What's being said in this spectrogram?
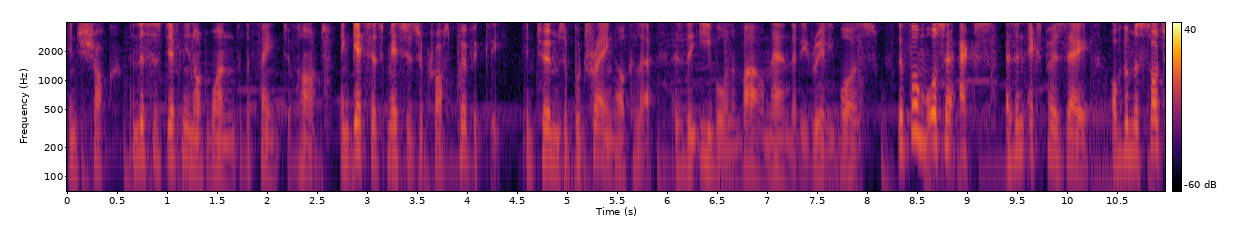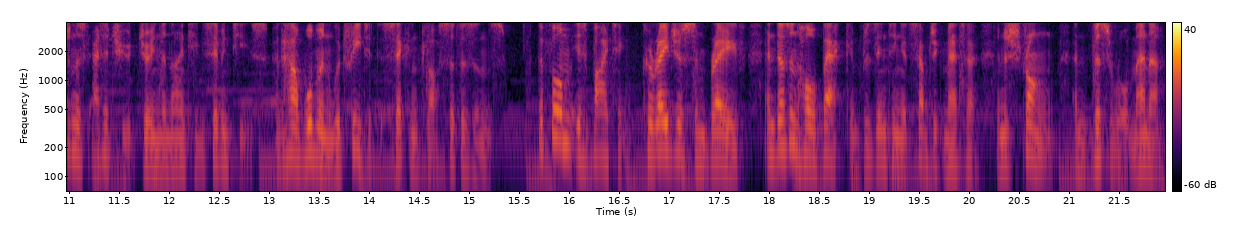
in shock, and this is definitely not one for the faint of heart, and gets its message across perfectly in terms of portraying Alcala as the evil and vile man that he really was. The film also acts as an expose of the misogynist attitude during the 1970s and how women were treated as second class citizens. The film is biting, courageous, and brave, and doesn't hold back in presenting its subject matter in a strong and visceral manner.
